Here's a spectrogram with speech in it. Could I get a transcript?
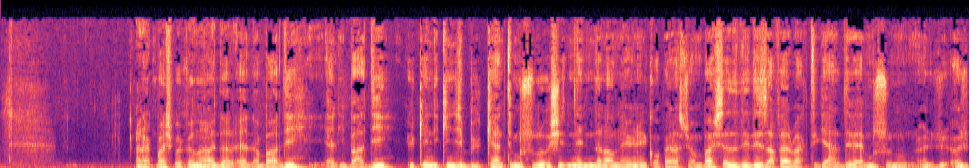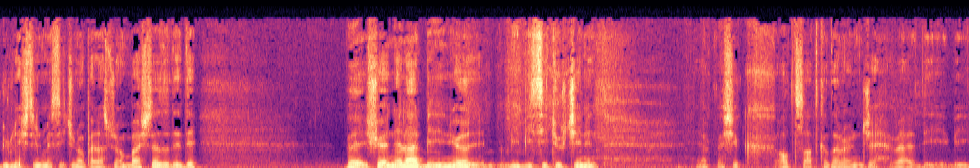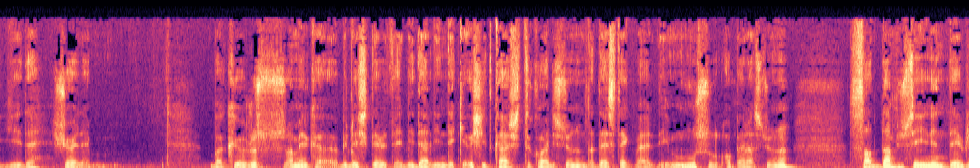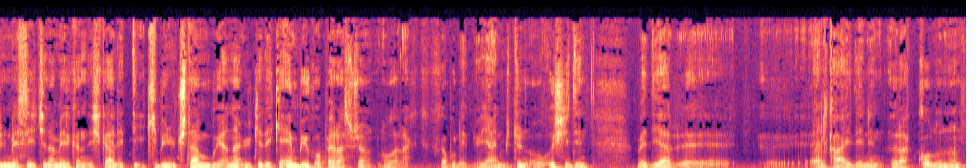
Başbakanı Haydar el-Abadi el-İbadi ülkenin ikinci büyük kenti Musul'u IŞİD'in elinden almaya yönelik operasyon başladı dedi. Zafer vakti geldi ve Musul'un özgürleştirilmesi için operasyon başladı dedi. Ve şöyle neler biliniyor BBC Türkçe'nin yaklaşık 6 saat kadar önce verdiği bilgiyi de şöyle bakıyoruz. Amerika Birleşik Devletleri liderliğindeki IŞİD karşıtı koalisyonun da destek verdiği Musul operasyonu Saddam Hüseyin'in devrilmesi için Amerika'nın işgal ettiği 2003'ten bu yana ülkedeki en büyük operasyon olarak kabul ediyor. Yani bütün o IŞİD'in ve diğer e, e El-Kaide'nin Irak kolunun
